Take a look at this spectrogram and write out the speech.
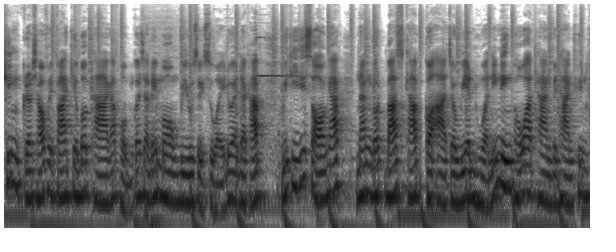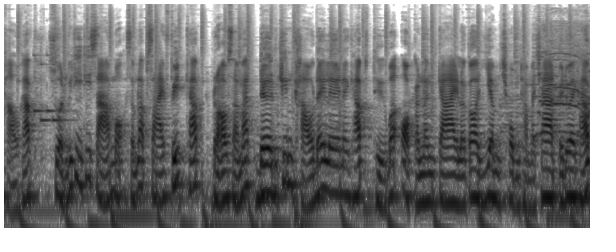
ขึ้นกระเช้าไฟฟ้าเคเบิลคาร์ครับผมก็จะได้มองวิวสวยๆด้วยนะครับ วิธีที่ 2 ครับ นั่งรถบัสครับ ก็อาจจะเวียนหัวนิดนึง เพราะว่าทางเป็นทางขึ้นเขาครับ ส่วนวิธีที่ 3 เหมาะสำหรับสายฟิตครับ เราสามารถเดินขึ้นเขาได้เลยนะครับ ถือว่าออกกำลังกายแล้วก็เยี่ยมชมธรรมชาติไปด้วยครับ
